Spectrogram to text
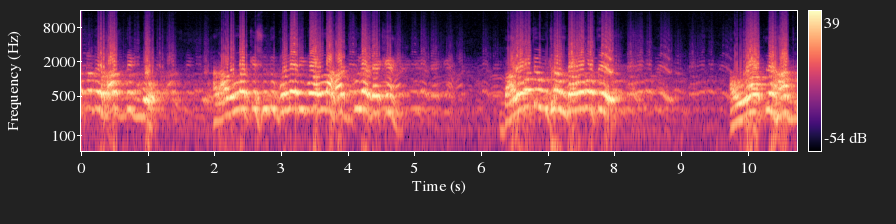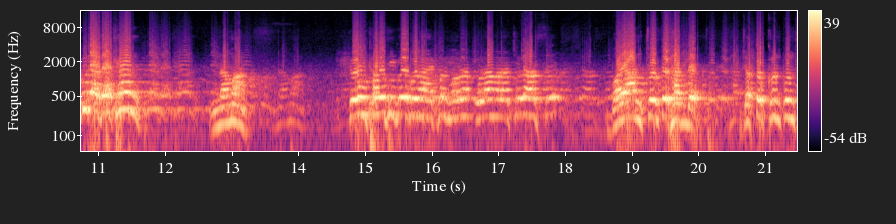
আপনাদের হাত দেখব। আর আল্লাহকে শুধু বলে দিব, আল্লাহ হাতগুলা দেখেন। মতে উঠান দাওয়াতে। আল্লাহ আপনি হাতগুলা দেখেন। নামান কেউ উঠাউঠি করব না, এখন ওলা মারা চলে আসছে। বয়ান চলতে থাকবে। যতক্ষণ পর্যন্ত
